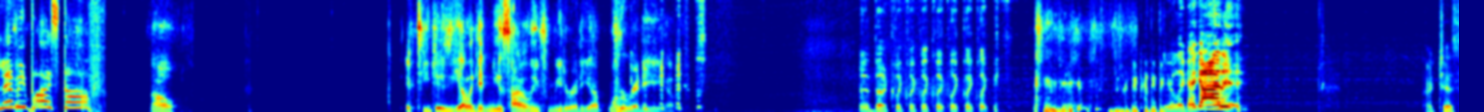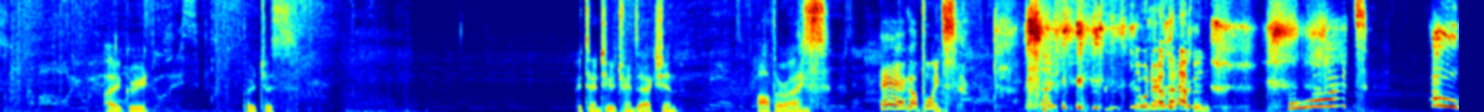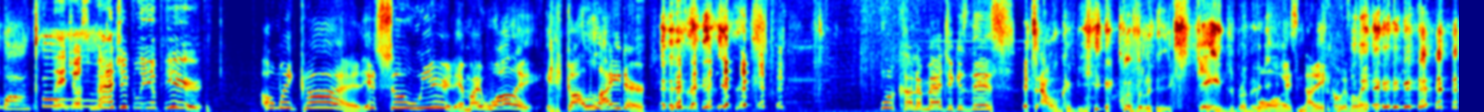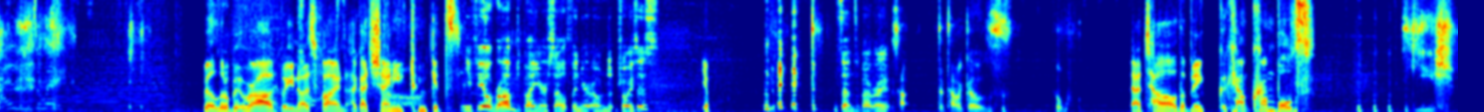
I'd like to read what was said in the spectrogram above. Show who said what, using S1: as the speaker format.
S1: Let me buy stuff.
S2: No. If TJ's yelling at me silently for me to ready up, we're ready up.
S3: And then click, click, click, click, click, click, click. You're like, I got it.
S1: Purchase. I agree. Purchase. Attend to your transaction. Authorize. Hey, I got points.
S3: Nice. I wonder how that happened.
S1: What?
S2: Oh my god!
S3: They just magically appeared.
S1: Oh my god, it's so weird, and my wallet got lighter. what kind of magic is this?
S2: It's alchemy equivalent exchange, brother.
S1: Boy, it's not equivalent. Feel a little bit robbed, but you know it's fine. I got shiny trinkets.
S3: You feel robbed by yourself and your own choices?
S1: Yep.
S3: Sounds about right.
S2: That's how, that's how it goes. Oh,
S1: That's how the bank account crumbles.
S2: yeesh.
